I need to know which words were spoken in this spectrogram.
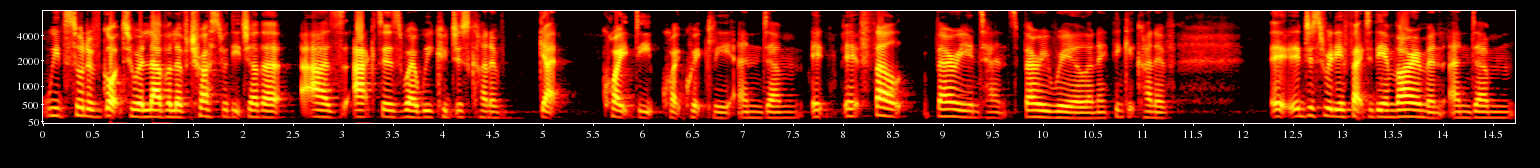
we'd sort of got to a level of trust with each other as actors where we could just kind of get quite deep quite quickly, and um, it it felt very intense, very real, and I think it kind of it, it just really affected the environment and. Um,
